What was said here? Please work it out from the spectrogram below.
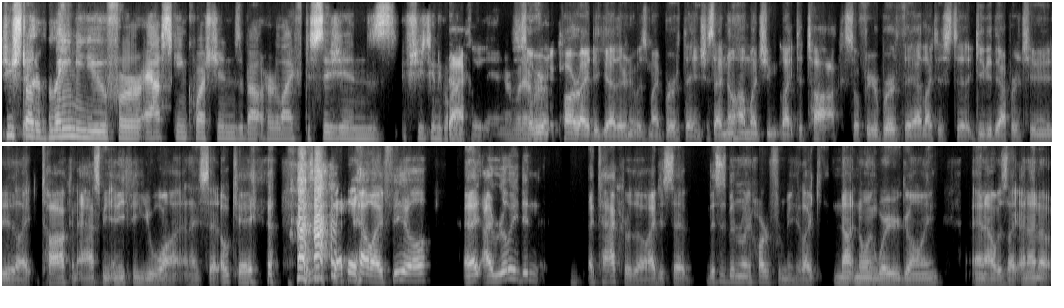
she started blaming you for asking questions about her life decisions, if she's going to go exactly. or whatever. So we were in a car ride together, and it was my birthday. And she said, "I know how much you like to talk. So for your birthday, I'd like just to give you the opportunity to like talk and ask me anything you want." And I said, "Okay, this is exactly how I feel." And I, I really didn't attack her though. I just said, "This has been really hard for me, like not knowing where you're going." And I was like, and I know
